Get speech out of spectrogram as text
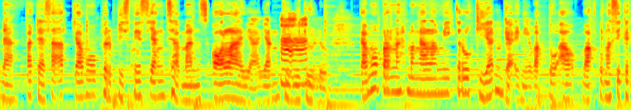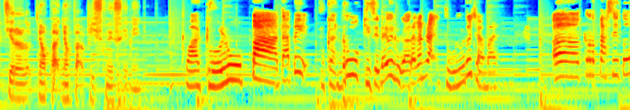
Nah, pada saat kamu berbisnis yang zaman sekolah ya, yang dulu-dulu, kamu pernah mengalami kerugian nggak ini waktu waktu masih kecil nyoba-nyoba bisnis ini? Waduh lupa, tapi bukan rugi sih, tapi karena kan kayak dulu tuh zaman uh, kertas itu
